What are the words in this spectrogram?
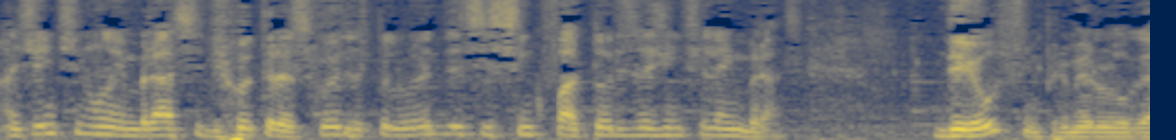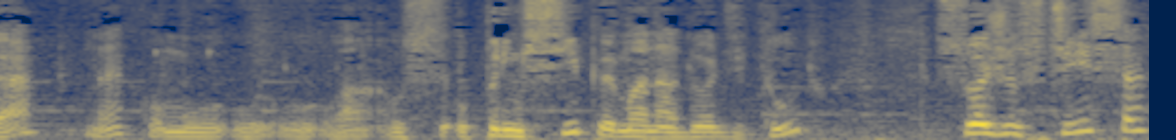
a gente não lembrasse de outras coisas, pelo menos desses cinco fatores a gente lembrasse. Deus, em primeiro lugar, né, como o, o, a, o, o princípio emanador de tudo, sua justiça,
